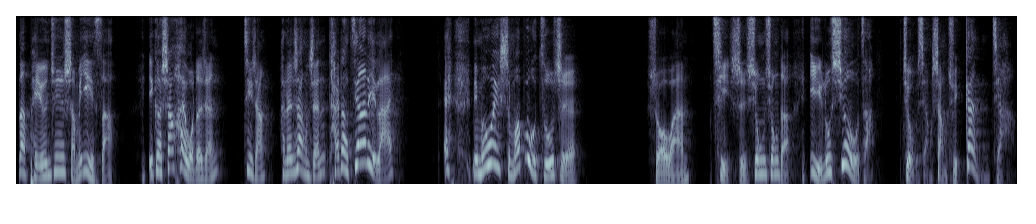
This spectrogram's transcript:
那裴元君什么意思啊？一个伤害我的人，竟然还能让人抬到家里来？哎，你们为什么不阻止？说完，气势汹汹的一撸袖子，就想上去干架。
